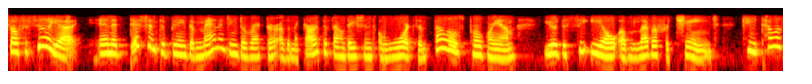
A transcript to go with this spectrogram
So, Cecilia, in addition to being the managing director of the MacArthur Foundation's Awards and Fellows program, you're the CEO of Lever for Change. Can you tell us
